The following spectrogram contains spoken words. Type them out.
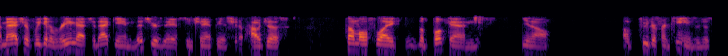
Imagine if we get a rematch of that game in this year's AFC Championship. How just it's almost like the bookends, you know, of two different teams, and just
